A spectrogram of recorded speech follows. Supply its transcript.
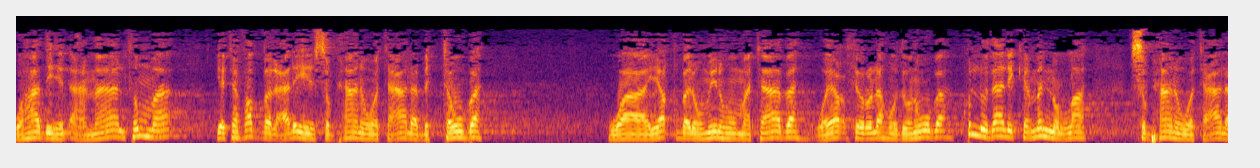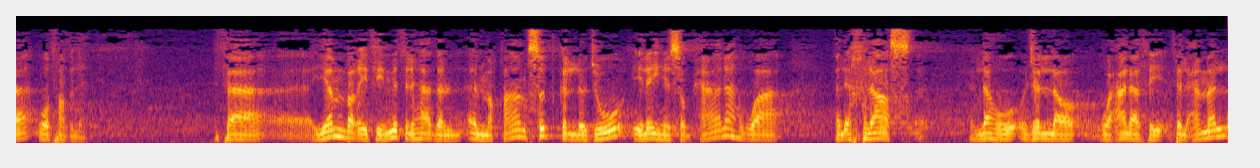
وهذه الأعمال ثم يتفضل عليه سبحانه وتعالى بالتوبة ويقبل منه متابة ويغفر له ذنوبه كل ذلك من الله سبحانه وتعالى وفضله. فينبغي في مثل هذا المقام صدق اللجوء إليه سبحانه والإخلاص له جل وعلا في العمل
